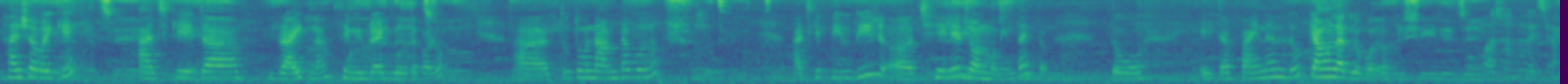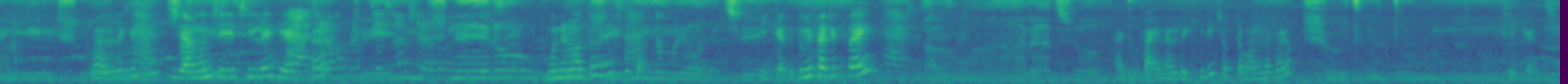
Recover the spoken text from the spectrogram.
হাই সবাইকে। আজকে এটা ব্রাইড না সেমি ব্রাইড বলতে পারো। আর তো তোমার নামটা বলো? আজকে পিউদির ছেলের জন্মদিন তাই তো? তো এইটা ফাইনাল লুক কেমন লাগল বলো? পছন্দ হয়েছে আমার। ভালো লেগেছে? যেমন চেয়েছিলে হ্যাঁ, হেয়ারটা হয়েছে। মনের মতো হয়েছে। ঠিক আছে তুমি স্যাটিসফাই হ্যাঁ, আগে ফাইনাল দেখিয়ে দিই চোখটা বন্ধ করো। ঠিক আছে।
